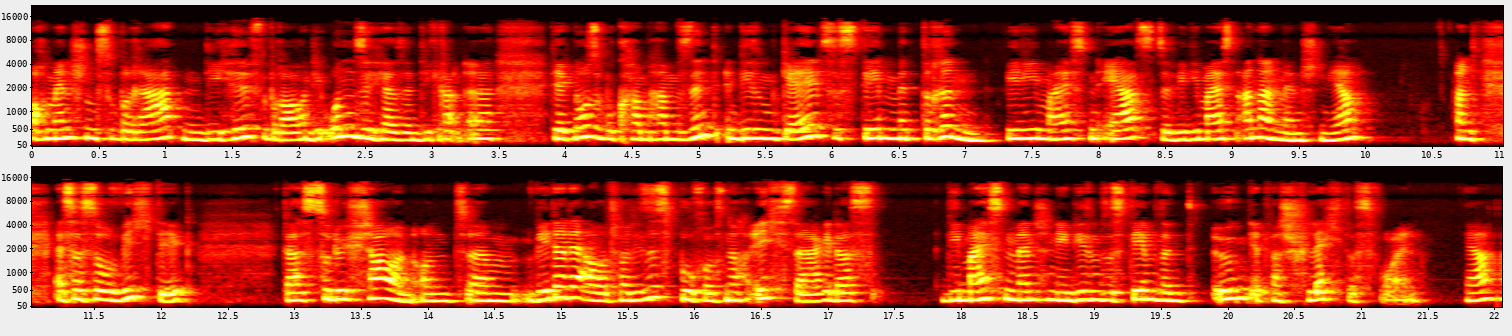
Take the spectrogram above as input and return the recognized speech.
auch Menschen zu beraten, die Hilfe brauchen, die unsicher sind, die gerade äh, Diagnose bekommen haben, sind in diesem Geldsystem mit drin, wie die meisten Ärzte, wie die meisten anderen Menschen, ja. Und es ist so wichtig, das zu durchschauen. Und ähm, weder der Autor dieses Buches noch ich sage, dass die meisten Menschen, die in diesem System sind, irgendetwas Schlechtes wollen. Ja,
